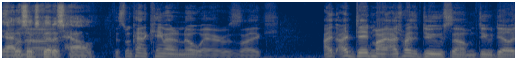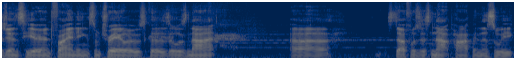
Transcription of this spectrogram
Yeah, this one, looks good uh, as hell. This one kind of came out of nowhere. It was like, I, I did my, I tried to do some due diligence here and finding some trailers because it was not, uh, stuff was just not popping this week.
